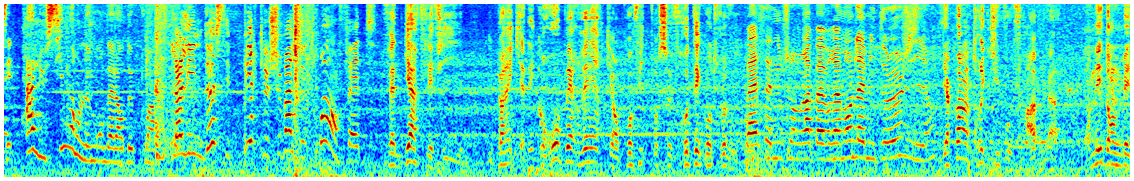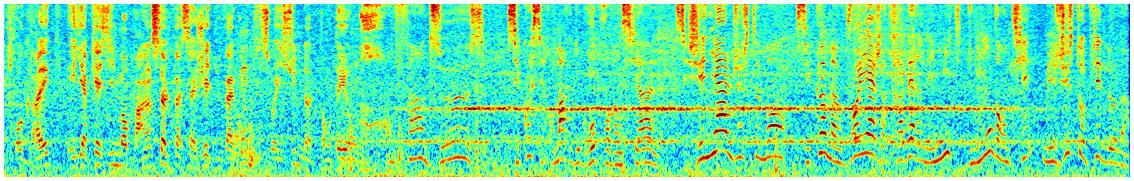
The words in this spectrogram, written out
C'est hallucinant le monde à l'heure de pointe. La ligne 2, c'est pire que le cheval de Troie en fait. Faites gaffe, les filles. Il paraît qu'il y a des gros pervers qui en profitent pour se frotter contre vous. Bah, ça nous changera pas vraiment de la mythologie. Hein. Y a pas un truc qui vous frappe là? On est dans le métro grec et y a quasiment pas un seul passager du wagon qui soit issu de notre panthéon. Enfin, Zeus C'est quoi ces remarques de gros provincial? C'est génial, justement C'est comme un voyage à travers les mythes du monde entier, mais juste au pied de l'Olympe.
